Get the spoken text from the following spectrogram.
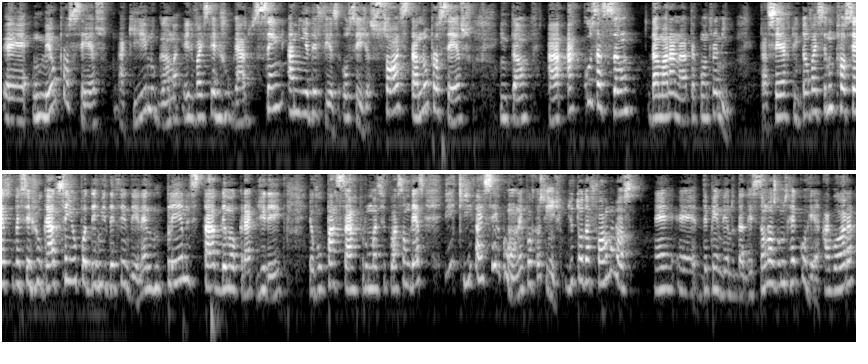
é, o meu processo aqui no Gama ele vai ser julgado sem a minha defesa, ou seja, só está no processo, então, a acusação da Maranata contra mim. Tá certo? Então vai ser um processo que vai ser julgado sem eu poder me defender, né? No pleno Estado democrático de direito, eu vou passar por uma situação dessa e que vai ser bom, né? Porque é o seguinte, de toda forma, nós, é, é, dependendo da decisão, nós vamos recorrer. Agora,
